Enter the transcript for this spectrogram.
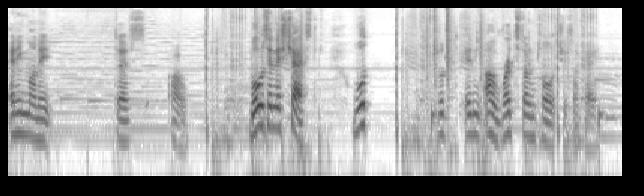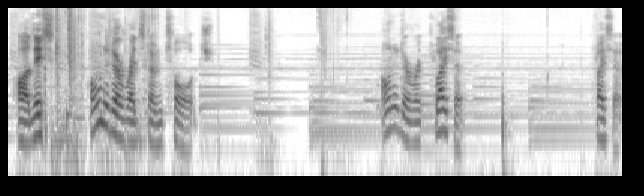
Any money? There's... Oh. What was in this chest? What? What in... Oh, redstone torches. Okay. Oh, this... I want to do a redstone torch. I want to do a it. Place it.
